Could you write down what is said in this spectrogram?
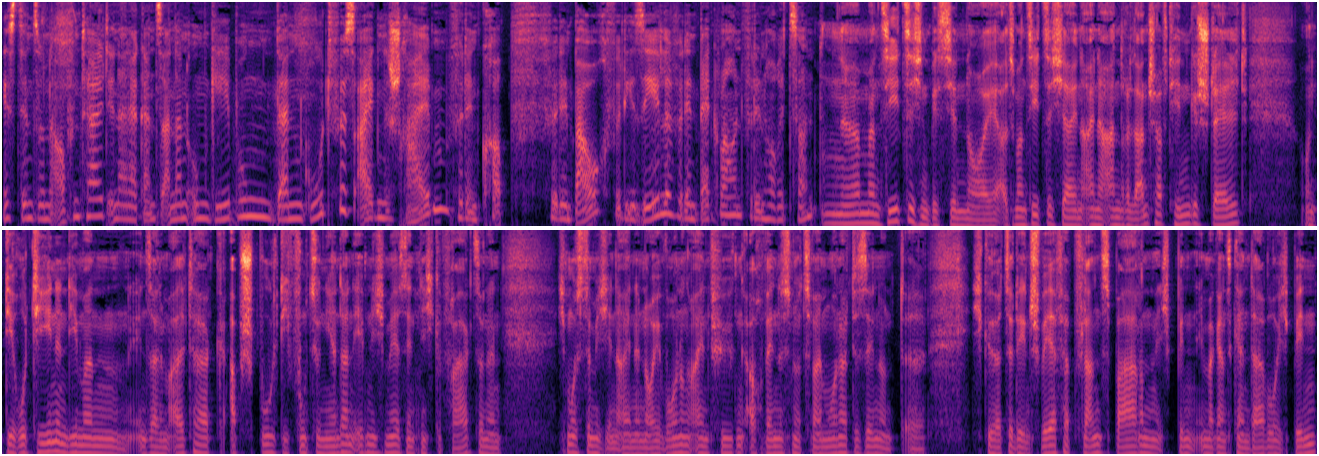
Ist denn so ein Aufenthalt in einer ganz anderen Umgebung dann gut fürs eigene Schreiben, für den Kopf, für den Bauch, für die Seele, für den Background, für den Horizont? Ja, man sieht sich ein bisschen neu. Also man sieht sich ja in eine andere Landschaft hingestellt. Und die Routinen, die man in seinem Alltag abspult, die funktionieren dann eben nicht mehr, sind nicht gefragt, sondern ich musste mich in eine neue Wohnung einfügen, auch wenn es nur zwei Monate sind und äh, ich gehöre zu den schwer verpflanzbaren. Ich bin immer ganz gern da, wo ich bin.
